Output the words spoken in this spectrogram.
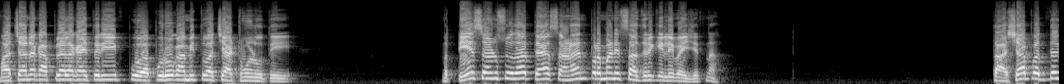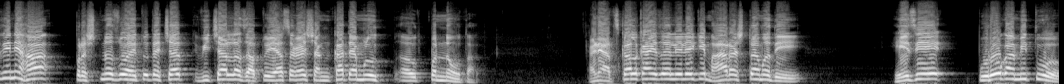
मग अचानक आपल्याला काहीतरी पु- पुरोगामित्वाची आठवण होते. मग ते सण सुद्धा त्या सणांप्रमाणे साजरे केले पाहिजेत ना. तर अशा पद्धतीने हा प्रश्न जो आहे तो त्याच्यात विचारला जातो. या सगळ्या शंका त्यामुळे उत- उत्पन्न होतात. आणि आजकाल काय झालेलं आहे की महाराष्ट्रामध्ये हे जे पुरोगामित्व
